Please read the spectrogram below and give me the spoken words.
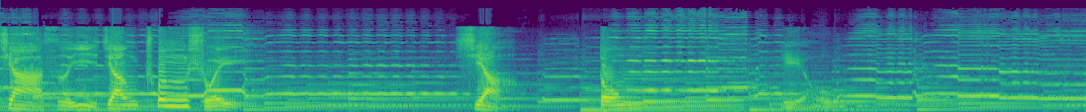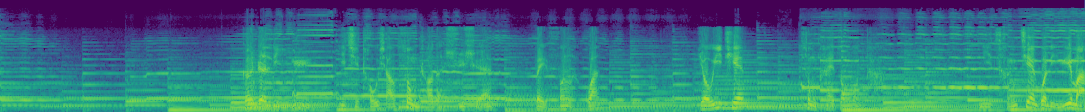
恰似一江春水向东流。跟着李煜一起投降宋朝的徐玄，被封了官。有一天，宋太宗问他：“你曾见过李煜吗？”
